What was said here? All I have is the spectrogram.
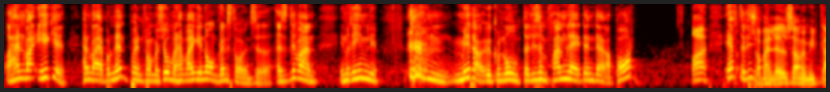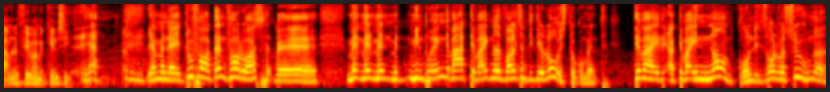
og han var ikke, han var abonnent på information, men han var ikke enormt venstreorienteret. Altså det var en, en rimelig midterøkonom, der ligesom fremlagde den der rapport. Og efter det... Som han lavede sammen med mit gamle firma McKinsey. Ja, Jamen, øh, du får, den får du også. Øh, men, men, men, men min pointe var, at det var ikke noget voldsomt ideologisk dokument. Det var, et, og det var enormt grundigt. Jeg tror, det var 700,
